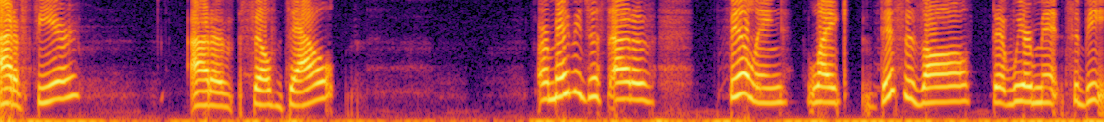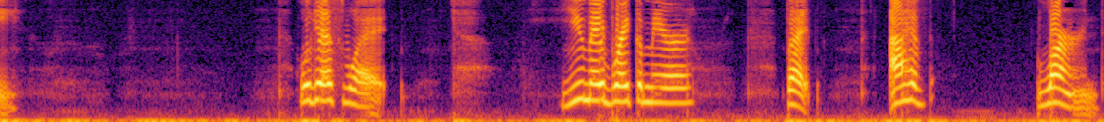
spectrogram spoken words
out of fear, out of self doubt, or maybe just out of feeling like this is all that we're meant to be. Well, guess what? You may break a mirror, but I have learned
